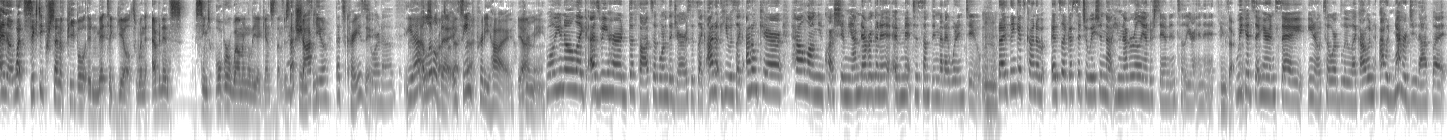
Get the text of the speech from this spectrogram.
and uh, what sixty percent of people admit to guilt when the evidence seems overwhelmingly against them. Does that shock you? That's crazy. Sort of. Yeah, a little little surprised by bit. It seemed stat. pretty high Yeah. for me. Well, you know, like as we heard the thoughts of one of the jurors, it's like I don't. He was like, I don't care how long you question me. I'm never gonna admit to something that I wouldn't do. Mm-hmm. But I think it's kind of it's like a situation that you never really understand until you're in it. Exactly. We could sit here and say, you know, till we're blue, like I would, I would never do that, but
